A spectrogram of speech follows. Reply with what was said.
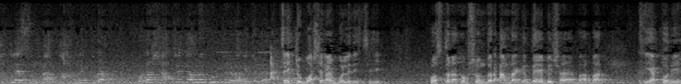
আহলে সুন্নাত আহলে কোরআন বলার সাথে সাথে আমরা গুরুত্বের ভাগে চলে আচ্ছা একটু বসেন আমি বলে দিচ্ছি জি। প্রশ্নটা খুব সুন্দর। আমরা কিন্তু এ বিষয়ে বারবার ইয়া করি।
